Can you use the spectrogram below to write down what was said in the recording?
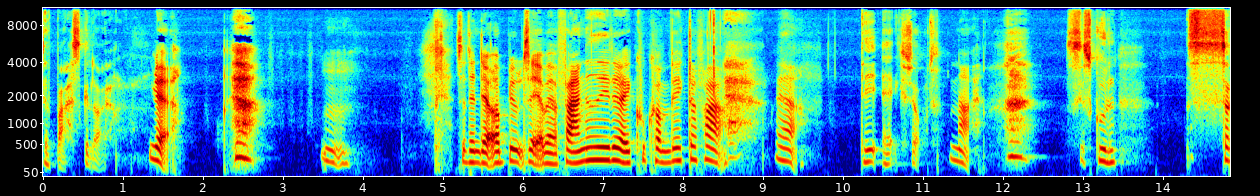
Det var bare skeløjer. Ja. Ja. Mm. Så den der oplevelse af at være fanget i det, og ikke kunne komme væk derfra. Ja. Det er ikke sjovt. Nej. Skulle så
